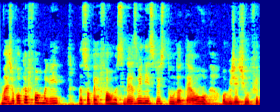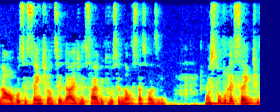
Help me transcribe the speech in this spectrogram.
mas de qualquer forma ali na sua performance desde o início do estudo até o objetivo final, você sente ansiedade, saiba que você não está sozinho. Um estudo recente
